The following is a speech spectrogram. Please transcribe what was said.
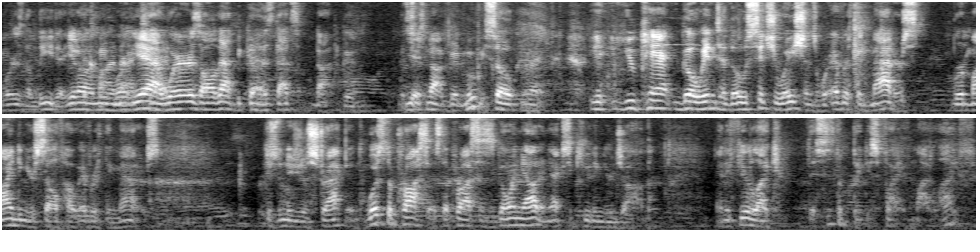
where's the lead?" You know The what I mean? Where, yeah, yeah. where's all that? Because that's not good. It's Yeah. just not a good movie. So Right. you, you can't go into those situations where everything matters, reminding yourself how everything matters. Because then you're distracted. What's the process? The process is going out and executing your job. And if you're like, this is the biggest fight of my life,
